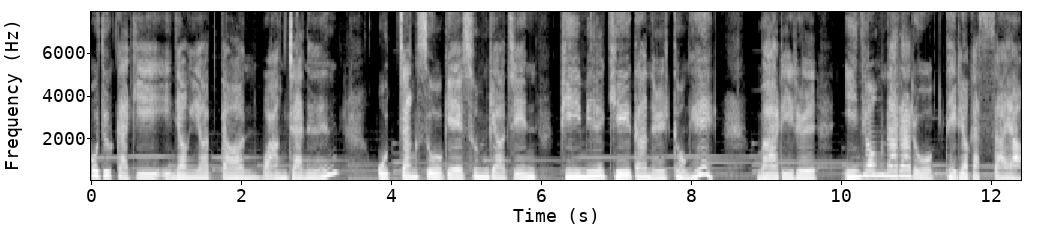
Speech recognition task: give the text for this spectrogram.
호두까기 인형이었던 왕자는 옷장 속에 숨겨진 비밀 계단을 통해 마리를 인형 나라로 데려갔어요.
